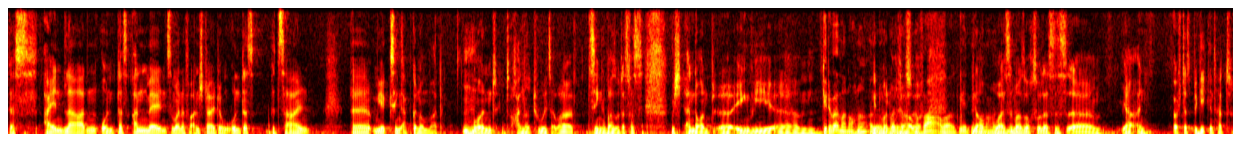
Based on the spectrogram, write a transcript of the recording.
das Einladen und das Anmelden zu meiner Veranstaltung und das Bezahlen äh, mir Xing abgenommen hat. Mhm. Und gibt auch andere Tools, aber Xing war so das, was mich andauernd äh, irgendwie. Ähm, geht aber immer noch, ne? Also, geht immer noch, ja, aber, war, aber geht genau, immer noch. Ne? Aber es ist immer so, so dass es äh, ja ein, öfters begegnet hat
